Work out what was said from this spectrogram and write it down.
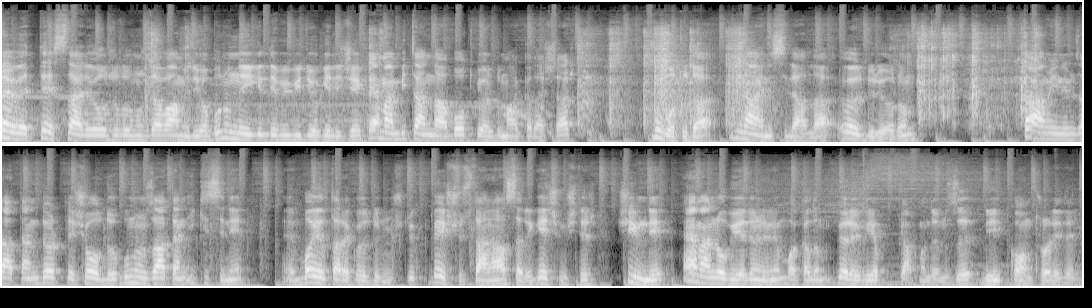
Evet Tesla ile yolculuğumuz devam ediyor. Bununla ilgili de bir video gelecek. Hemen bir tane daha bot gördüm arkadaşlar. Bu botu da yine aynı silahla öldürüyorum. Tahminim zaten 4 leş oldu. Bunun zaten ikisini e, bayıltarak öldürmüştük. 500 tane hasarı geçmiştir. Şimdi hemen lobiye dönelim bakalım görevi yapıp yapmadığımızı bir kontrol edelim.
